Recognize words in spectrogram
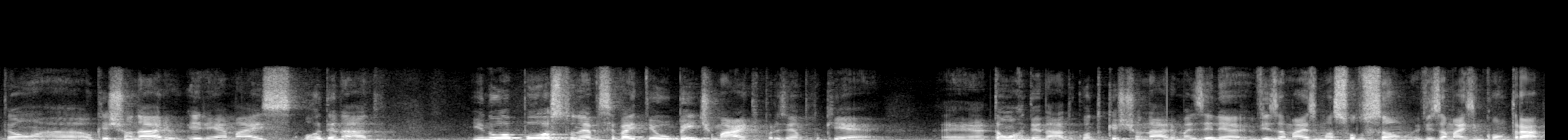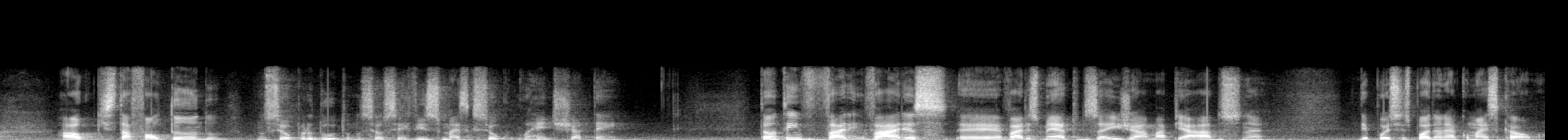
Então a, o questionário ele é mais ordenado. E no oposto, né, você vai ter o benchmark, por exemplo, que é é, tão ordenado quanto o questionário, mas ele é, visa mais uma solução, visa mais encontrar algo que está faltando no seu produto, no seu serviço, mas que seu concorrente já tem. Então tem várias, é, vários métodos aí já mapeados, né? depois vocês podem olhar com mais calma.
